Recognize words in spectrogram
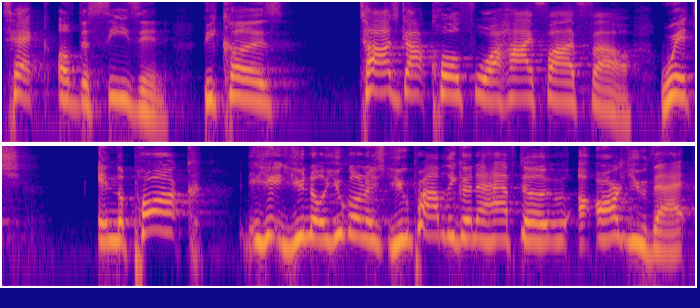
tech of the season because Taj got called for a high five foul, which in the park, you, you, know, you're gonna you probably gonna have to uh, argue that.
